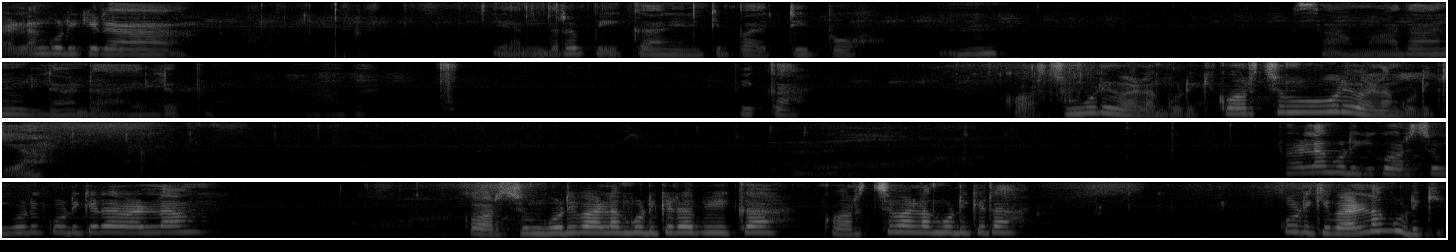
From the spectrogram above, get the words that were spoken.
വെള്ളം കുടിക്കടാ. എന്തര പീക്കാൻ എനിക്ക് പറ്റിപ്പോ. സമാധാനം ഇല്ലാണ്ടായല്ലോ ഇപ്പോൾ പീക്ക. കുറച്ചും കൂടി വെള്ളം കുടിക്കുക കുറച്ചും കൂടി വെള്ളം കുടിക്കുക. വെള്ളം കുടിക്കുക കുറച്ചും കൂടി കുടിക്കടാ വെള്ളം. കുറച്ചും കൂടി വെള്ളം കുടിക്കടാ പീക്ക. കുറച്ച് വെള്ളം കുടിക്കടാ. കുടിക്ക്. വെള്ളം കുടിക്ക്.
